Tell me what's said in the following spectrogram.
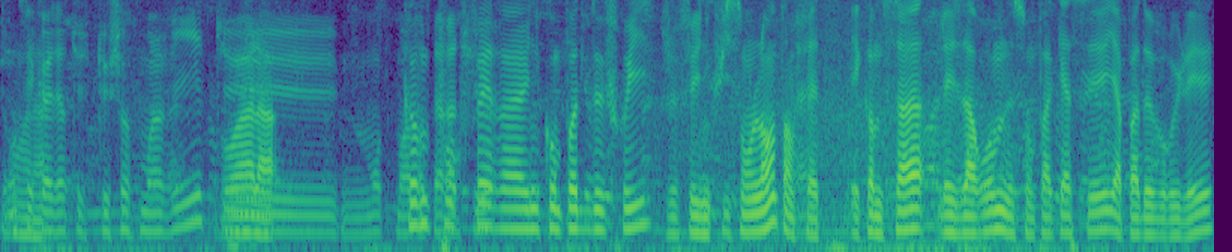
donc c'est Voilà. quoi tu, tu chauffes moins vite, tu Voilà. montes moins Comme pour faire euh, une compote de fruits, je fais une cuisson lente en fait. Et comme ça, les arômes ne sont pas cassés, il n'y a pas de brûlé.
